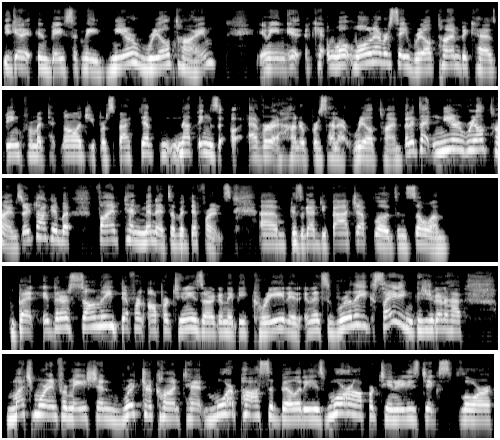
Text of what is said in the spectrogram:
You get it in basically near real time. I mean, it, we'll, we'll never say real time because being from a technology perspective, nothing's ever 100% at real time, but it's at near real time. So they're talking about five, 10 minutes of a difference because um, I got to do batch uploads and so on but there are so many different opportunities that are going to be created and it's really exciting because you're going to have much more information richer content more possibilities more opportunities to explore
